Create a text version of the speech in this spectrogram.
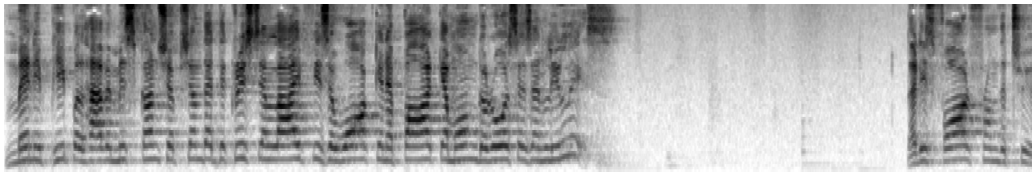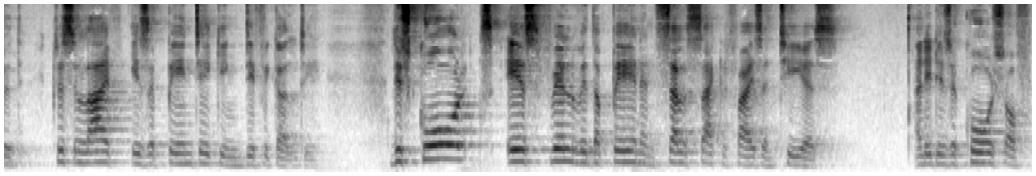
Many people have a misconception that the Christian life is a walk in a park among the roses and lilies. That is far from the truth. Christian life is a painstaking difficulty. This course is filled with the pain and self sacrifice and tears. And it is a course of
